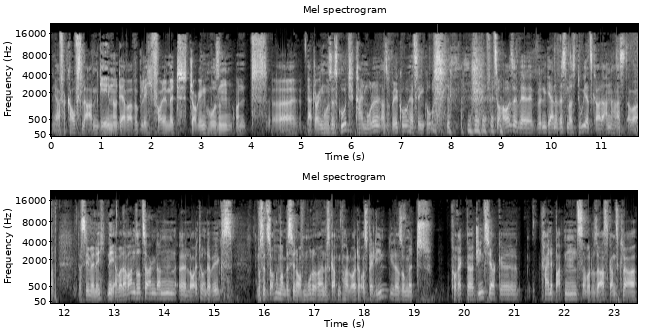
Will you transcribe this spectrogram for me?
ja, Verkaufsladen gehen und der war wirklich voll mit Jogginghosen und äh, ja, Jogginghose ist gut, kein Mode, also Wilko, herzlichen Gruß. Zu Hause, wir würden gerne wissen, was du jetzt gerade anhast, aber das sehen wir nicht. Nee, aber da waren sozusagen dann äh, Leute unterwegs, muss jetzt doch noch mal ein bisschen auf Mode rein. Es gab ein paar Leute aus Berlin, die da so mit korrekter Jeansjacke, keine Buttons, aber du sahst ganz klar,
